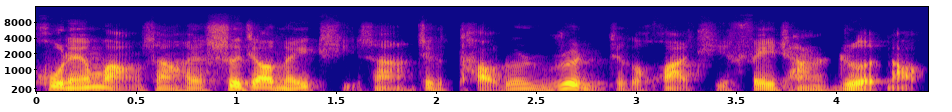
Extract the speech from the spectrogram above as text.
互联网上还有社交媒体上，这个讨论“润”这个话题非常热闹，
